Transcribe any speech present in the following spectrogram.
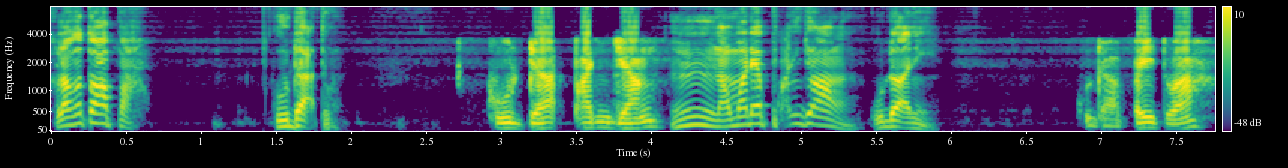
Kalau kau tahu apa? Kuda tu. Kuda panjang. Hmm, nama dia panjang, kuda ni. Kuda apa itu, ah?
